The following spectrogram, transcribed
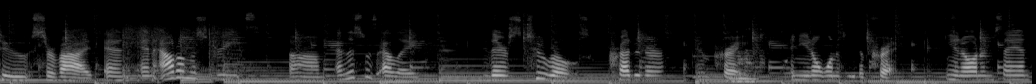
to survive. And and out on the streets, um, and this was LA. There's two roles: predator and prey, and you don't want to be the prey. You know what I'm saying?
